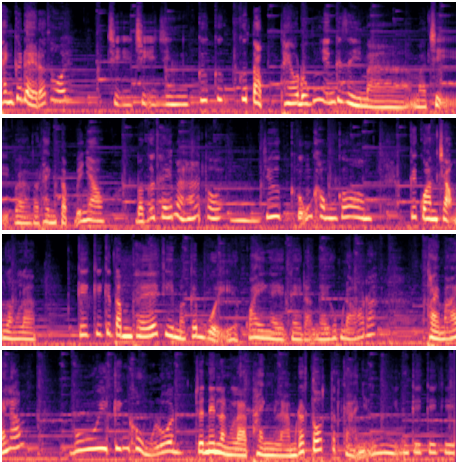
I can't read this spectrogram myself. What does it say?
Thành cứ để đó thôi chị chị cứ cứ cứ tập theo đúng những cái gì mà mà chị và và thành tập với nhau. Và cứ thế mà hát thôi. Chứ cũng không có cái quan trọng rằng là cái cái cái tâm thế khi mà cái buổi quay ngày ngày ngày hôm đó đó thoải mái lắm vui kinh khủng luôn. Cho nên rằng là thành làm rất tốt tất cả những những cái cái cái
